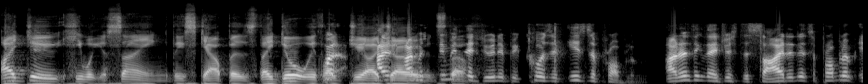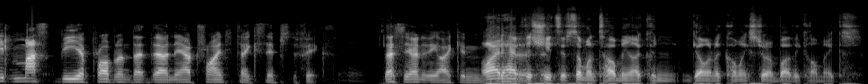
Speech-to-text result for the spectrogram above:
I do hear what you're saying. These scalpers, they do it with like But GI I, Joe I'm and assuming stuff. they're doing it because it is a problem. I don't think they just decided it's a problem. It must be a problem that they're now trying to take steps to fix. That's the only thing I can. I'd have uh, the shits if someone told me I couldn't go in a comic store and buy the comics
